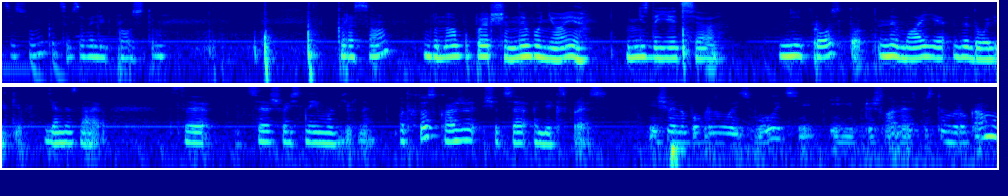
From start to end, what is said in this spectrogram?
Ця сумка це взагалі просто краса. Вона, по-перше, не воняє. Мені здається, ній просто немає недоліків. Я не знаю. Це, це щось неймовірне. От хто скаже, що це Аліекспрес? Я щойно повернулася з вулиці і прийшла не з пустими руками,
